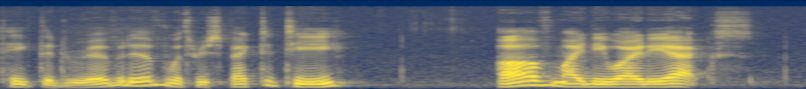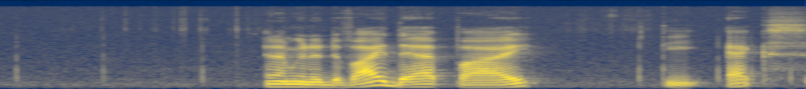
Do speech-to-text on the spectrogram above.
take the derivative with respect to t of my dy dx. And I'm going to divide that by dx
